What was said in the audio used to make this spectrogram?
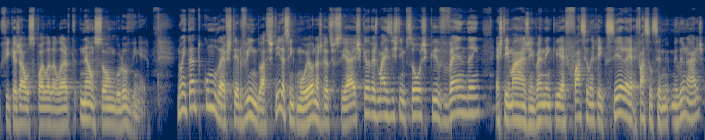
fica já o spoiler alert: não sou um guru de dinheiro. No entanto, como deves ter vindo a assistir, assim como eu, nas redes sociais, cada vez mais existem pessoas que vendem esta imagem, vendem que é fácil enriquecer, é fácil ser milionários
